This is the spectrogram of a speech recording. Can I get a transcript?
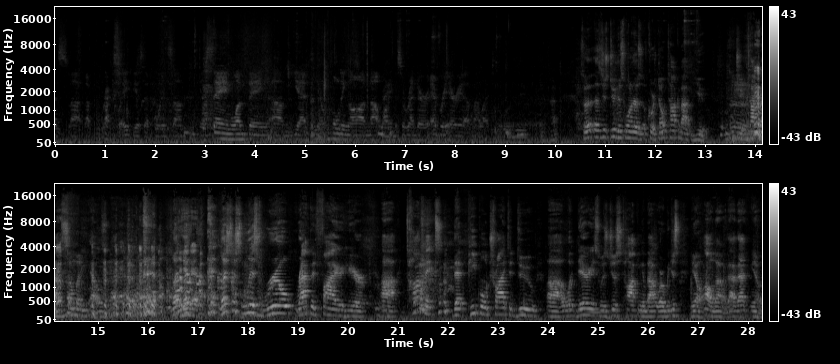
as uh, a practical atheist at points, um, you know, saying one thing, um, yet, you know, holding on, not wanting to surrender every area of my life to the Lord. So let's just do this one of those. Of course, don't talk about you. You talk about somebody else. Let, us just list real rapid fire here uh, topics that people try to do. Uh, what Darius was just talking about, where we just, you know, oh no, that, that you know,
